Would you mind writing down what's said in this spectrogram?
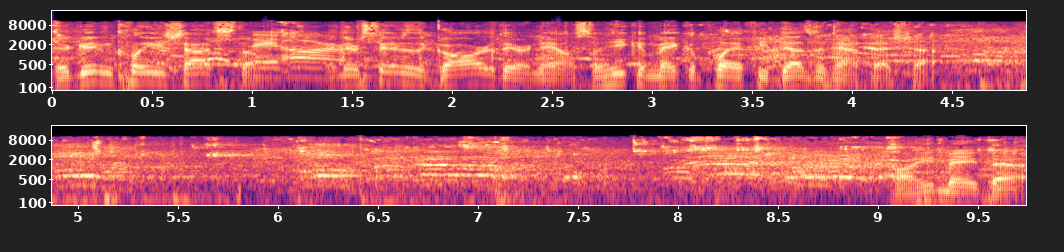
They're getting clean shots, though. They are. And they're sending the guard there now, so he can make a play if he doesn't have that shot. Oh, he made that.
